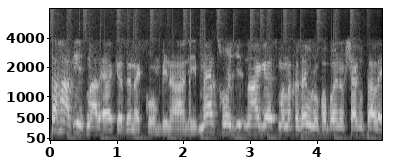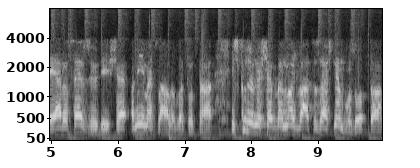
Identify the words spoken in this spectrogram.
Tehát itt már elkezdenek kombinálni, mert hogy Nagelsmannnak az Európa-bajnokság után lejár a szerződése a német válogatottnál, és különösebben nagy változást nem hozott a,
